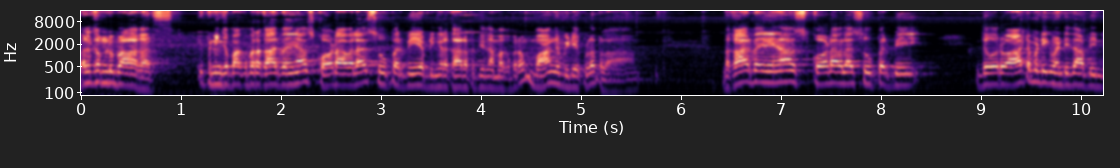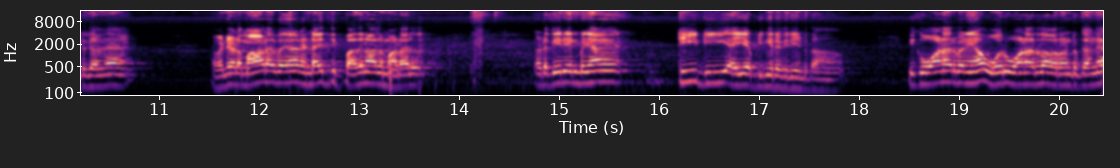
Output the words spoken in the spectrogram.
வெல்கம் டு பாலாகார்ஸ் இப்போ நீங்கள் பார்க்க போகிற கார் பார்த்தீங்கன்னா ஸ்கோடாவில் சூப்பர் பி அப்படிங்கிற காரை பற்றி தான் பார்க்க போகிறோம் வாங்க வீடியோக்குள்ளே போகலாம் இந்த கார் பார்த்தீங்கன்னா ஸ்கோடாவில் சூப்பர் பி இது ஒரு ஆட்டோமேட்டிக் வண்டி தான் அப்படின்னு இருக்காங்க. வண்டியோட மாடல் பார்த்தீங்கன்னா ரெண்டாயிரத்தி பதினாலு மாடல் அதோட வேரியன்ட் பார்த்தீங்கன்னா டிடிஐ அப்படிங்கிற வேரியன்ட் தான். இதுக்கு ஓனர் பார்த்தீங்கன்னா ஒரு ஓனர் தான் வரும்னு இருக்காங்க.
